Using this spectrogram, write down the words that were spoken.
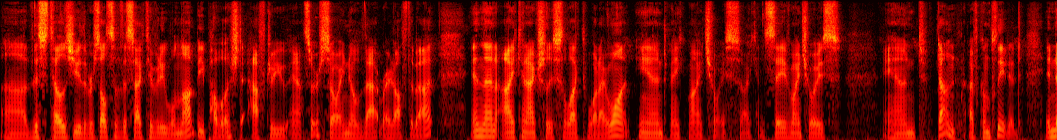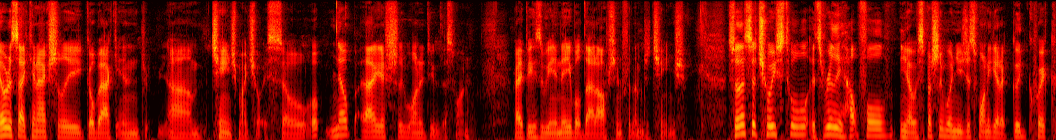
Uh, this tells you the results of this activity will not be published after you answer, so I know that right off the bat. And then I can actually select what I want and make my choice. So I can save my choice and done, I've completed. And notice I can actually go back and um, change my choice. So, oh, nope, I actually want to do this one, right? Because we enabled that option for them to change. So that's a choice tool. It's really helpful, you know, especially when you just want to get a good, quick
